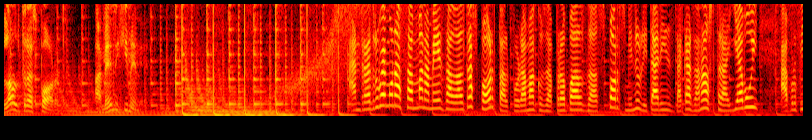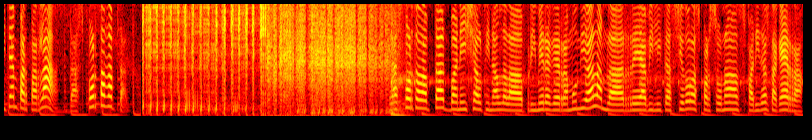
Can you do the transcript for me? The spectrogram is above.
L'altre esport, amb Eli Jiménez. Ens retrobem una setmana més a l'Altre Esport, el programa que us apropa als esports minoritaris de casa nostra. I avui aprofitem per parlar d'esport adaptat. L'esport adaptat va néixer al final de la Primera Guerra Mundial amb la rehabilitació de les persones ferides de guerra.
